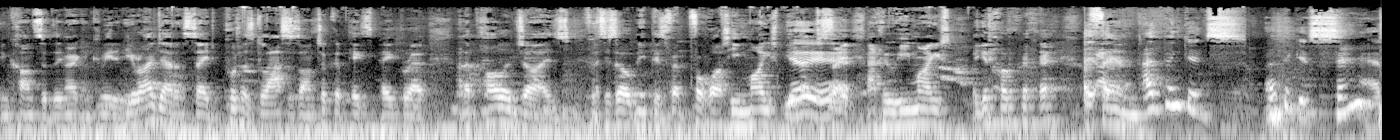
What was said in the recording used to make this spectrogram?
in concert, the American comedian. He arrived out on stage, put his glasses on, took a piece of paper out, and apologised as his opening piece for, for what he might be Yeah, about to yeah. say and who he might, you know, offend. I think it's. I think it's sad,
